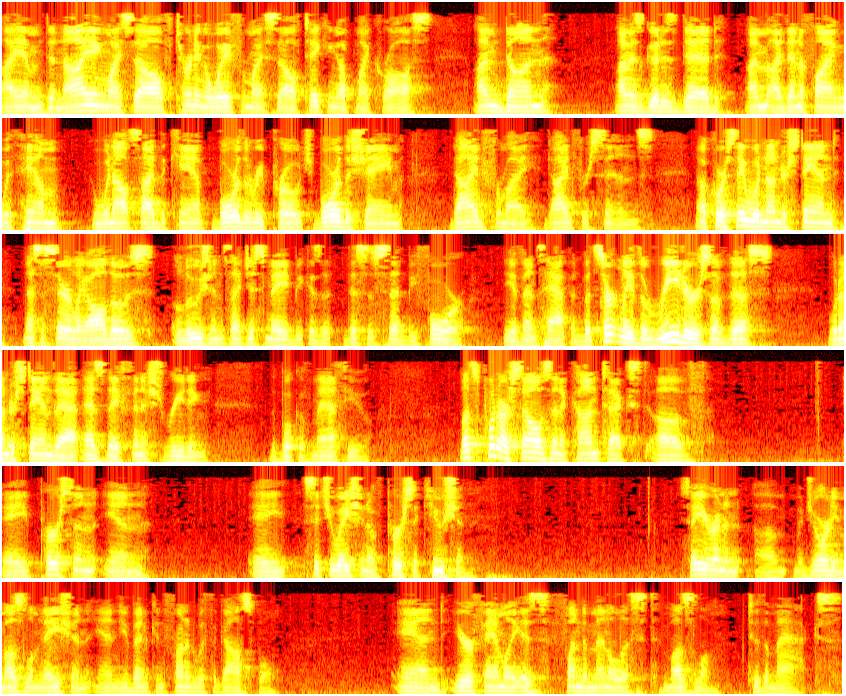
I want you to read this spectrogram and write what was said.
I am denying myself, turning away from myself, taking up my cross. I'm done. I'm as good as dead. I'm identifying with Him who went outside the camp, bore the reproach, bore the shame, died for my, died for sins. Now, of course, they wouldn't understand necessarily all those allusions I just made because this is said before the events happened. But certainly the readers of this would understand that as they finished reading the book of Matthew. Let's put ourselves in a context of a person in a situation of persecution. Say you're in a majority Muslim nation and you've been confronted with the gospel, and your family is fundamentalist Muslim to the max.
